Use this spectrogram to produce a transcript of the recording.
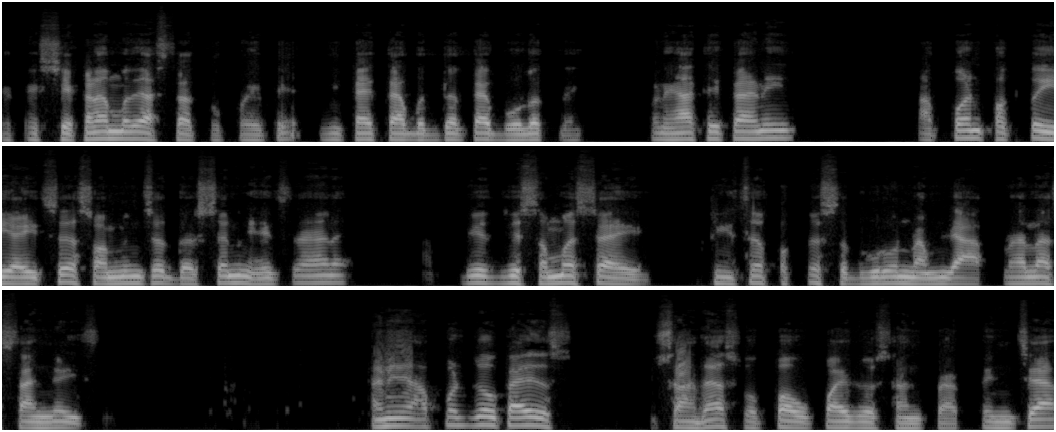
ते शेकड्यामध्ये असतात रुपये ते. मी काय त्याबद्दल काय बोलत नाही. पण ह्या ठिकाणी आपण फक्त यायचं स्वामींचं दर्शन घ्यायचं आणि आपली जी समस्या आहे तिचं फक्त सद्गुरूंना म्हणजे आपल्याला सांगायचं. आणि आपण जो काय साधा सोपा उपाय जो सांगतात त्यांच्या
